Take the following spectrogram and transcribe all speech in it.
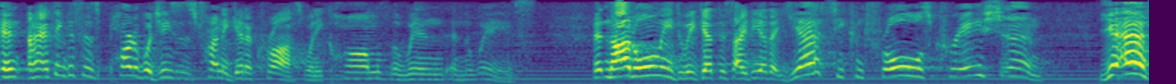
and I think this is part of what Jesus is trying to get across when he calms the wind and the waves. That not only do we get this idea that, yes, he controls creation, yes,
